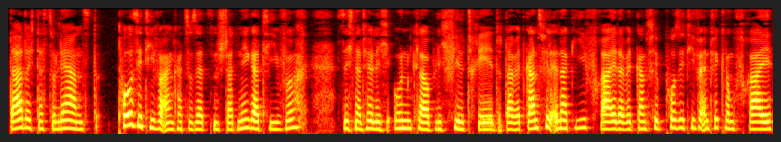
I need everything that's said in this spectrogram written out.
dadurch, dass du lernst, positive Anker zu setzen statt negative, sich natürlich unglaublich viel dreht. Da wird ganz viel Energie frei, da wird ganz viel positive Entwicklung frei,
